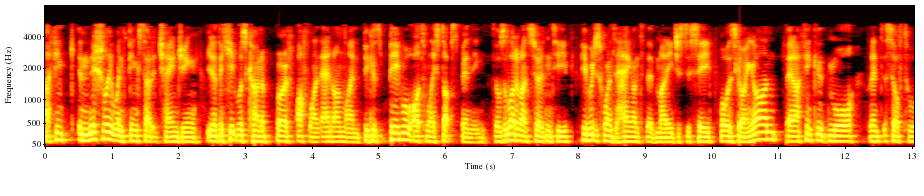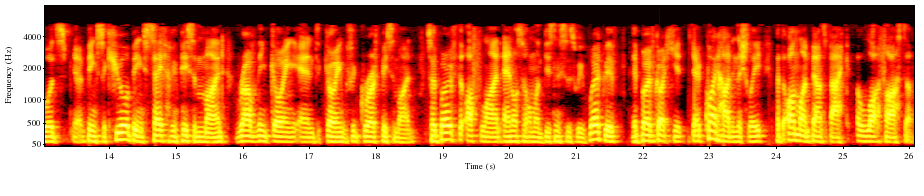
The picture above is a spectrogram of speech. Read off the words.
I think initially when things started changing, you know, the hit was kind of both offline and online because people ultimately stopped spending. There was a lot of uncertainty. People just wanted to hang on to their money just to see what was going on. And I think it more lent itself towards you know, being secure, being safe, having peace of mind, rather than going and going with a growth peace of mind. So both the offline and also online businesses we've worked with, they both got hit you know, quite hard initially, but the online bounced back a lot faster.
